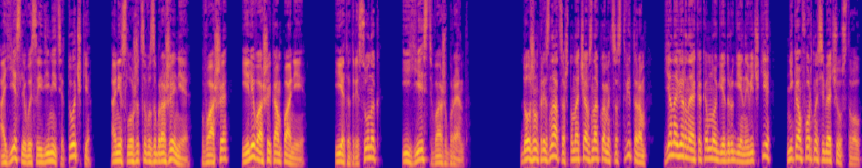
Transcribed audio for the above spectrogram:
А если вы соедините точки, они сложатся в изображение, ваше или вашей компании. И этот рисунок и есть ваш бренд. Должен признаться, что начав знакомиться с Твиттером, я, наверное, как и многие другие новички, некомфортно себя чувствовал,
